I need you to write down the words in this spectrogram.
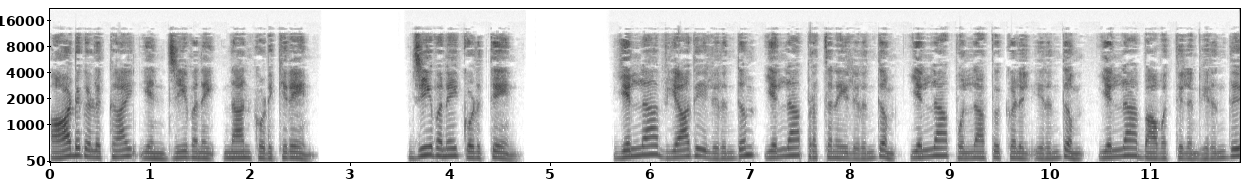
ஆடுகளுக்காய் என் ஜீவனை நான் கொடுக்கிறேன். ஜீவனை கொடுத்தேன். எல்லா வியாதியிலிருந்தும் எல்லா பிரச்சனையிலிருந்தும் எல்லா பொல்லாப்புகளில் இருந்தும் எல்லா பாவத்திலும் இருந்து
